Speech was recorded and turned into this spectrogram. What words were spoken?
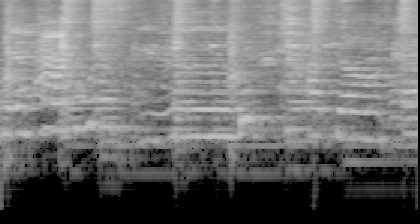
when I'm with you. I don't have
